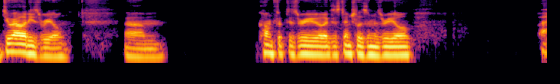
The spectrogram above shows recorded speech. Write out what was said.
duality is real. Um, conflict is real. Existentialism is real.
